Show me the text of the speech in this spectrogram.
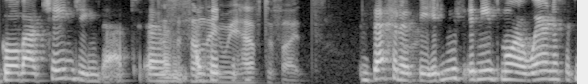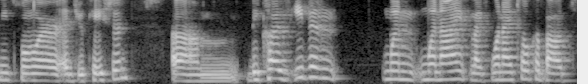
go about changing that um, this is something we have to fight definitely it needs it needs more awareness it needs more education um, because even when when I like when I talk about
